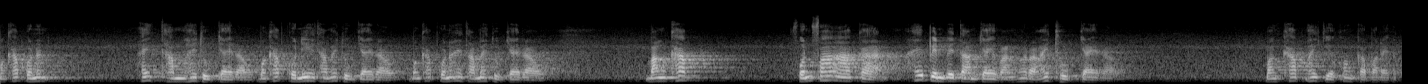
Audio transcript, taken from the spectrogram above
บังคับคนนั้นให้ทำให้ถูกใจเรา บังคับคนนี้ให้ทำให้ถูกใจเรา บังคับคนนั้นให้ทำให้ถูกใจเรา บังคับฝนฟ้าอากาศให้เป็นไปตามใจหวังของเราให้ถูกใจเรา บังคับให้เกี่ยวข้องกับอะไรกับ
